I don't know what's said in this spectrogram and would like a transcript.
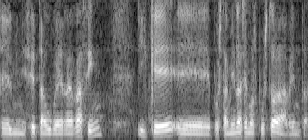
el Miniceta VR Racing y que eh, pues también las hemos puesto a la venta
